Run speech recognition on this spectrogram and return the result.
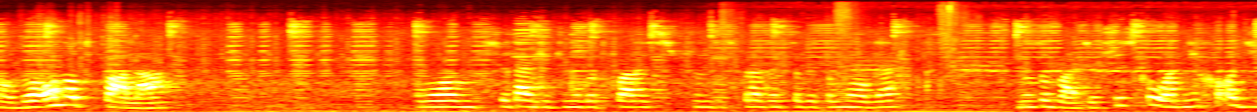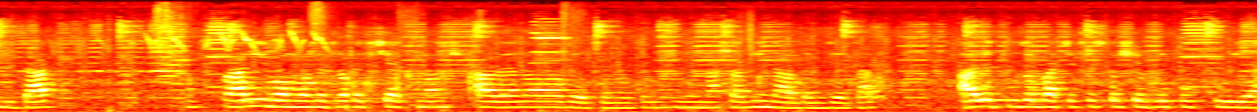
O, bo on odpala. Bo pytałem się, czy mogę odpalać, sprzęt, sprawdzać sobie to mogę. No zobaczcie, wszystko ładnie chodzi, tak? No, Paliwo może trochę cieknąć, ale no wiecie, no to już nie nasza wina będzie, tak? Ale tu zobaczcie, wszystko się wypusuje.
